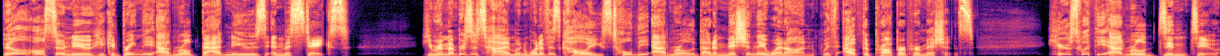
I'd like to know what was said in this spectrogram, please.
Bill also knew he could bring the Admiral bad news and mistakes. He remembers a time when one of his colleagues told the Admiral about a mission they went on without the proper permissions. Here's what the Admiral didn't do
